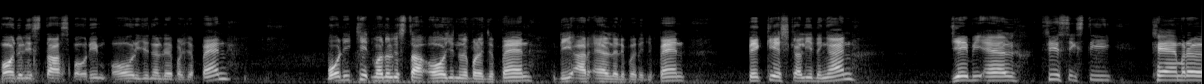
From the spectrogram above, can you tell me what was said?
Modelista sport rim original daripada Japan. Body kit Modelista original daripada Japan, DRL daripada Japan. Package sekali dengan JBL 360 kamera.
